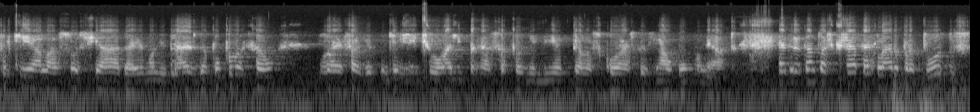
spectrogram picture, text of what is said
porque ela associada à imunidade da população vai fazer com que a gente olhe para essa pandemia pelas costas em algum momento. Entretanto, acho que já está claro para todos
